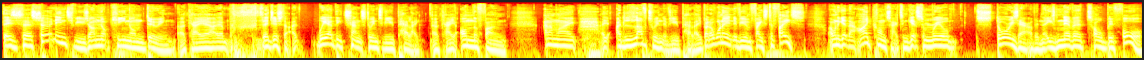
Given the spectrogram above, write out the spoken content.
there's uh, certain interviews I'm not keen on doing. Okay, they're just. I, we had the chance to interview Pele. Okay, on the phone, and I'm like, I'd love to interview Pele, but I want to interview him face to face. I want to get that eye contact and get some real stories out of him that he's never told before.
